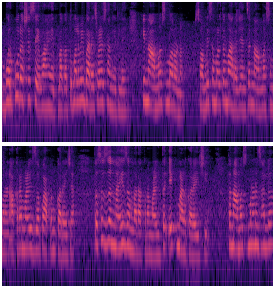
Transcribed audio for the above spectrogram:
भरपूर अशा सेवा आहेत. बघा तुम्हाला मी बऱ्याच वेळा सांगितलं आहे की नामस्मरण. स्वामी समर्थ महाराजांचं नामस्मरण. अकरा माळी जप आपण करायच्या. तसंच जर नाही जमणार अकरा माळी तर एक माळ करायची. तर नामस्मरण झालं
